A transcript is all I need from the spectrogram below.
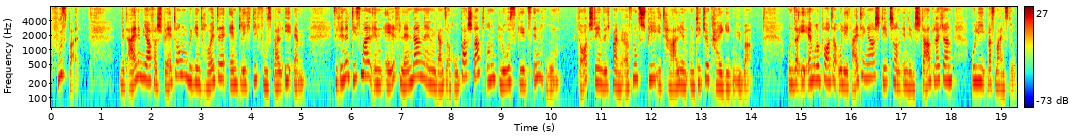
Fußball. Mit einem Jahr Verspätung beginnt heute endlich die Fußball-EM. Sie findet diesmal in elf Ländern in ganz Europa statt und los geht's in Rom. Dort stehen sich beim Eröffnungsspiel Italien und die Türkei gegenüber. Unser EM-Reporter Uli Reitinger steht schon in den Startlöchern. Uli, was meinst du?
